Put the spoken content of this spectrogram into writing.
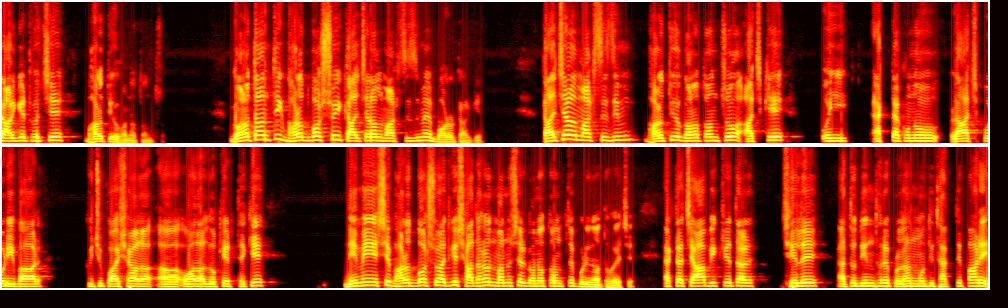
টার্গেট হচ্ছে ভারতীয় গণতন্ত্র। গণতান্ত্রিক ভারতবর্ষই কালচারাল মার্কসিজমের বড় টার্গেট কালচারাল মার্কসিজম ভারতীয় গণতন্ত্র আজকে ওই একটা কোনো রাজ পরিবার কিছু পয়সা ওয়ালা লোকের থেকে নেমে এসে ভারতবর্ষ আজকে সাধারণ মানুষের গণতন্ত্রে পরিণত হয়েছে। একটা চা বিক্রেতার ছেলে এতদিন ধরে প্রধানমন্ত্রী থাকতে পারে?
